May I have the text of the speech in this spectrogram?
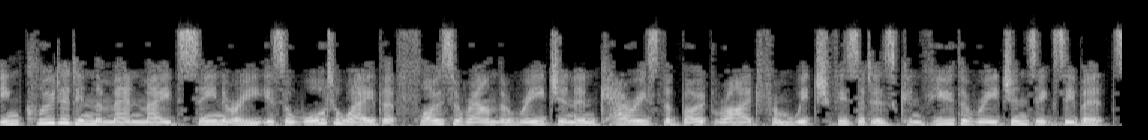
Included in the man-made scenery is a waterway that flows around the region and carries the boat ride from which visitors can view the region's exhibits.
